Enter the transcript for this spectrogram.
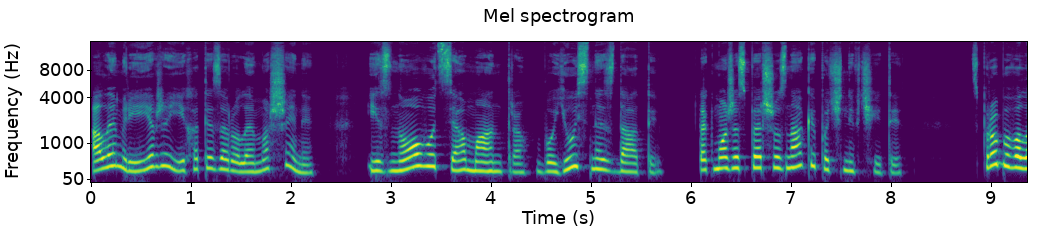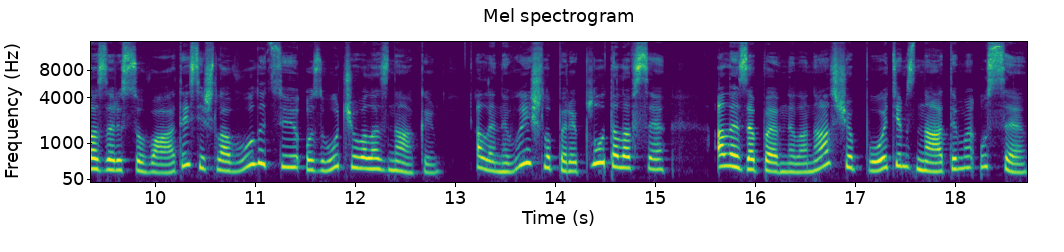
але мріє вже їхати за рулем машини. І знову ця мантра боюсь не здати. Так, може, спершу знаки почни вчити. Спробувала зарисуватись, ішла вулицею, озвучувала знаки, але не вийшло, переплутала все, але запевнила нас, що потім знатиме усе.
